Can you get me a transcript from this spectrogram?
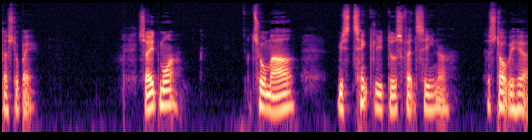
der stod bag. Så et mor og to meget mistænkelige dødsfald senere, så står vi her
